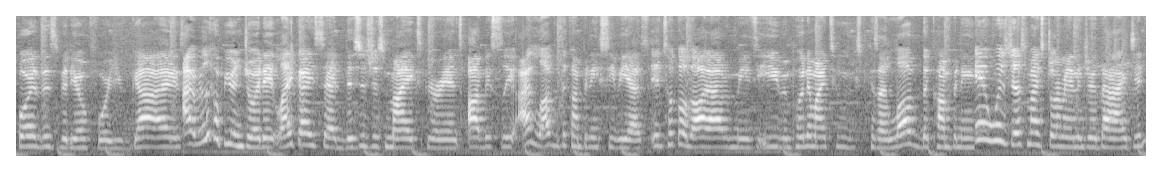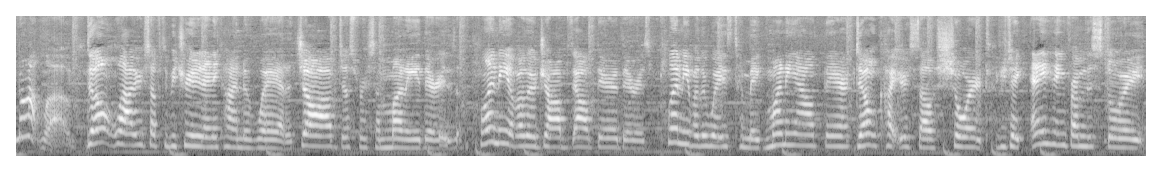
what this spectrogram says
for this video for you guys. I really hope you enjoyed it. Like I said, this is just my experience. Obviously, I loved the company CVS. It took a lot out of me to even put in my two weeks because I loved the company. It was just my store manager that I did not love. Don't allow yourself to be treated any kind of way at a job just for some money. There is plenty of other jobs out there. There is plenty of other ways to make money out there. Don't cut yourself short. If you take anything from this story,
